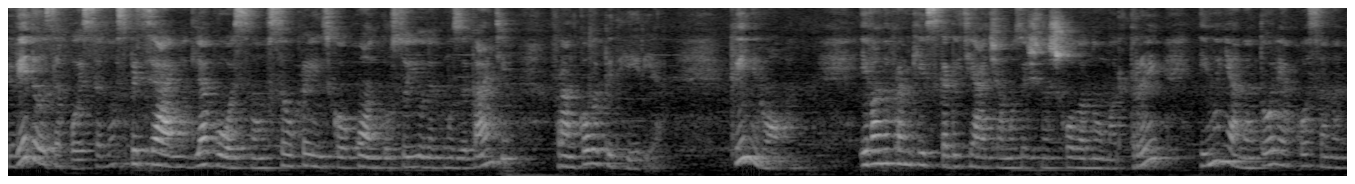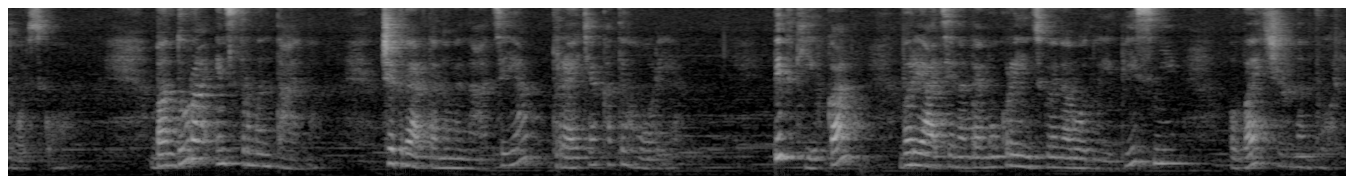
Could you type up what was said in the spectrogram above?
Відео записано спеціально для восьмого всеукраїнського конкурсу юних музикантів Франкове підгір'я. Кинь Роман. Івано-Франківська дитяча музична школа номер 3 імені Анатолія Косанатольського. Бандура інструментальна. Четверта номінація, третя категорія. Підківка варіації на тему української народної пісні Вечір на дворі.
